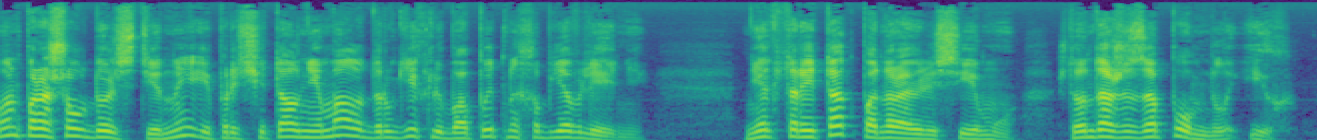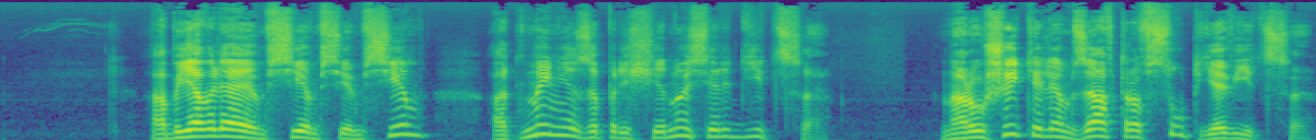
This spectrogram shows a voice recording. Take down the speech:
Он прошел вдоль стены и прочитал немало других любопытных объявлений. Некоторые так понравились ему, что он даже запомнил их. «Объявляем всем-всем-всем отныне запрещено сердиться. Нарушителям завтра в суд явиться.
